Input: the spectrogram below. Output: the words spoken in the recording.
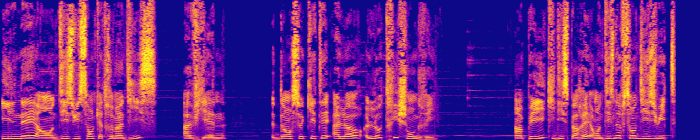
Il naît en 1890 à Vienne, dans ce qui était alors l'Autriche-Hongrie. Un pays qui disparaît en 1918,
